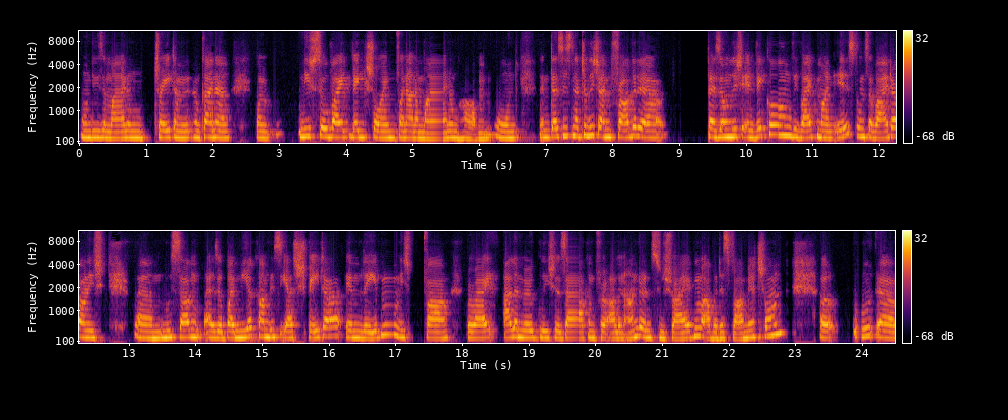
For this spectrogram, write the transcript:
und diese Meinung treten und keine nicht so weit wegscheuen von einer Meinung haben. Und das ist natürlich eine Frage der persönliche Entwicklung, wie weit man ist und so weiter. Und ich ähm, muss sagen, also bei mir kam das erst später im Leben. Ich war bereit, alle möglichen Sachen für allen anderen zu schreiben, aber das war mir schon äh, un äh,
